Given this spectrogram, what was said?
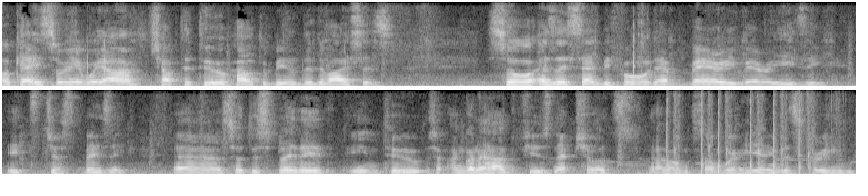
Okay, so here we are, chapter 2, how to build the devices. So as I said before, they're very, very easy. It's just basic. Uh, so to split it in two, so I'm gonna add a few snapshots along somewhere here in the screen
